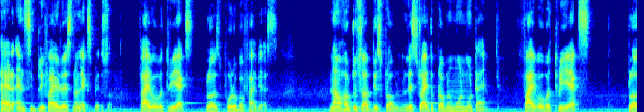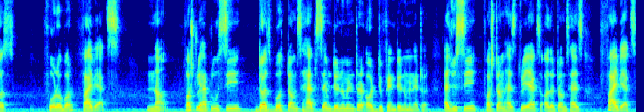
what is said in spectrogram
add and simplify rational expression. 5 over 3x plus 4 over 5x now how to solve this problem? Let's try the problem one more time. 5 over 3x plus 4 over 5x now first we have to see does both terms have same denominator or different denominator? As you see first term has 3x other terms has 5x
